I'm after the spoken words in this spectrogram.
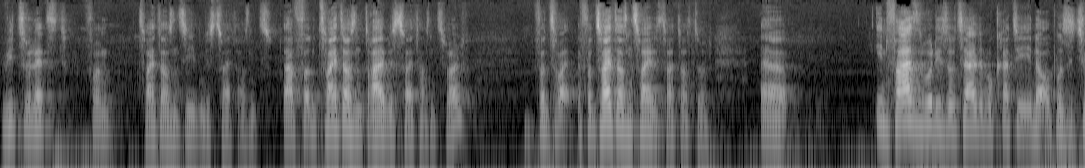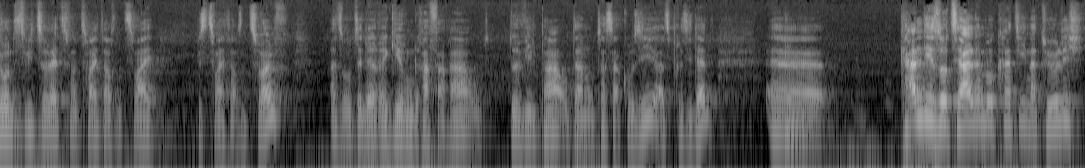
wie zuletzt von 2007 bis 2000, äh, von 2003 bis 2012, von, zwei, von 2002 bis 2012, äh, in Phasen, wo die Sozialdemokratie in der Opposition ist, wie zuletzt von 2002 bis 2012, also unter der Regierung Raffarin und de Villepin und dann unter Sarkozy als Präsident, äh, kann die Sozialdemokratie natürlich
